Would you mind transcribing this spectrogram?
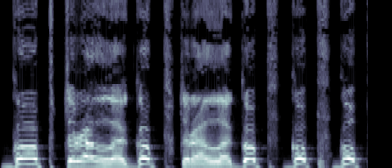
гоп-тралла, гоп-тралла, гоп-гоп-гоп!»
